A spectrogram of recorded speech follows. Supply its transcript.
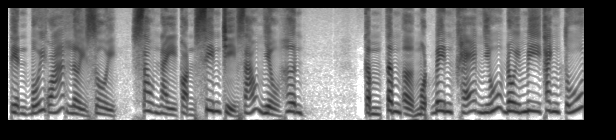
Tiền bối quá lời rồi, sau này còn xin chỉ giáo nhiều hơn. Cầm tâm ở một bên khẽ nhíu đôi mi thanh tú,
